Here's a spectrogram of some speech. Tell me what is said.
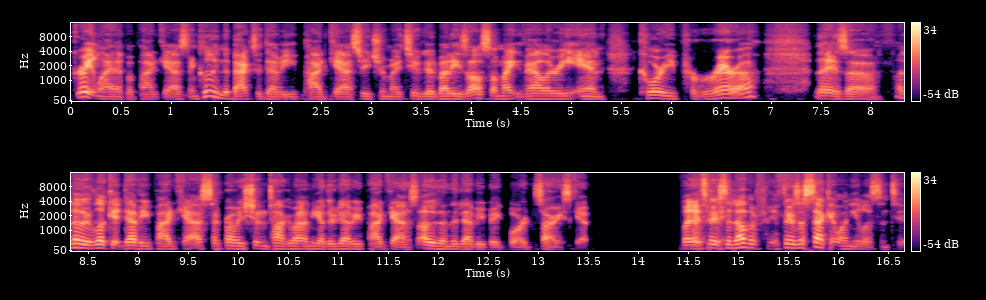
great lineup of podcasts, including the Back to Devy podcast featuring my two good buddies, also Mike Valerie and Corey Pereira. That is uh, another look at Devy podcast. I probably shouldn't talk about any other Devy podcast other than the Devy Big Board. Sorry, Skip. But That's if there's okay. another, if there's a second one you listen to,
